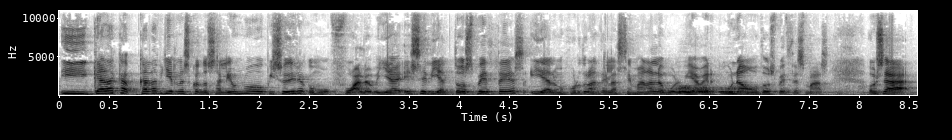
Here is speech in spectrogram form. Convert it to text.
Y cada, cada viernes cuando salía un nuevo episodio era como, ¡fua! Lo veía ese día dos veces y a lo mejor durante la semana lo volví a ver una o dos veces más. O sea,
